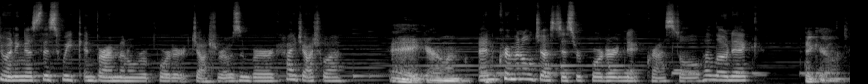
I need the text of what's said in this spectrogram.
Joining us this week, environmental reporter Josh Rosenberg. Hi, Joshua. Hey, Carolyn. And criminal justice reporter Nick Chrastil. Hello, Nick. Hey, Carolyn.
